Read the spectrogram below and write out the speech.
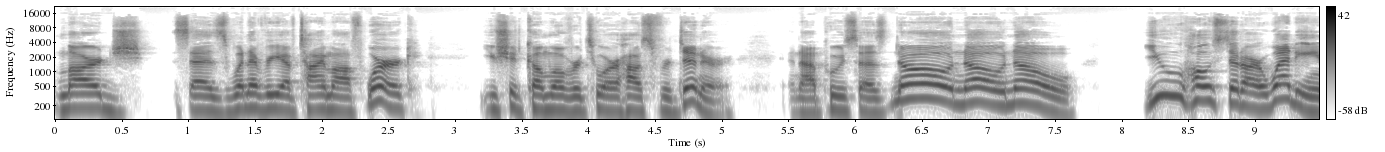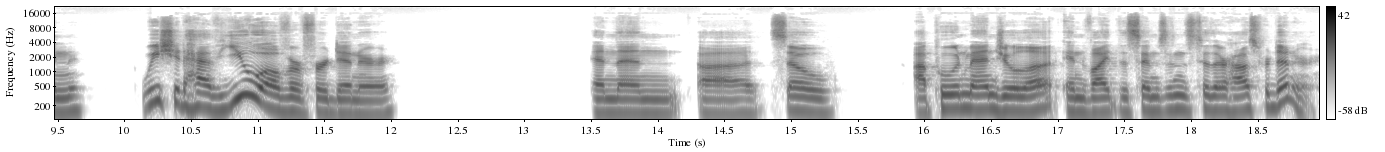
Marge says, "Whenever you have time off work, you should come over to our house for dinner." And Apu says, "No, no, no. You hosted our wedding. We should have you over for dinner." And then, uh, so Apu and Manjula invite the Simpsons to their house for dinner.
